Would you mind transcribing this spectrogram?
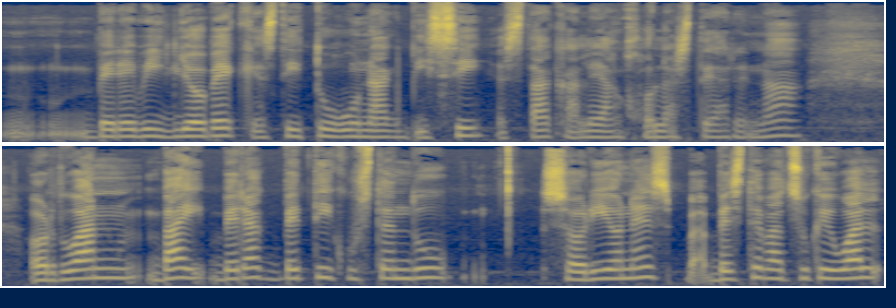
bere bilobek ez ditugunak bizi, ez da kalean jolastearena. Orduan, bai, berak beti ikusten du zorionez, ba, beste batzuk igual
